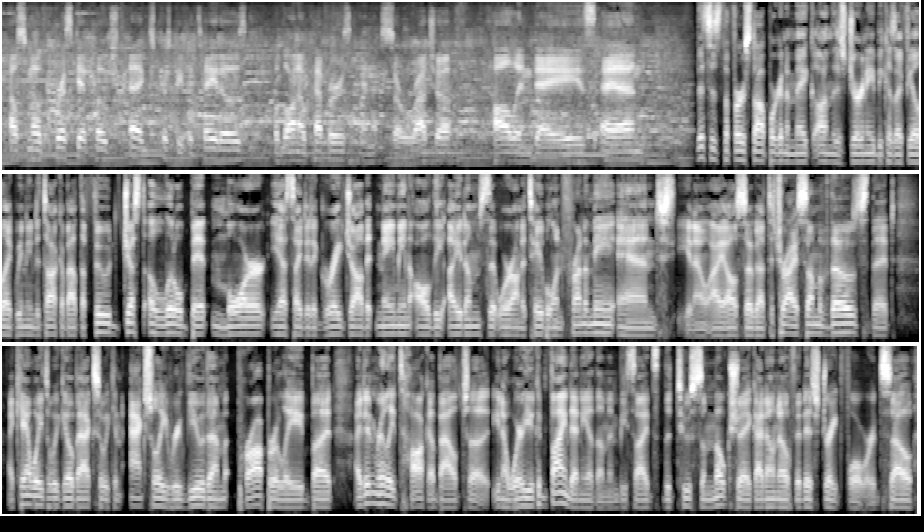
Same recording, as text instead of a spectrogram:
House smoked brisket, poached eggs, crispy potatoes, poblano peppers, and sriracha hollandaise. And this is the first stop we're going to make on this journey because I feel like we need to talk about the food just a little bit more. Yes, I did a great job at naming all the items that were on a table in front of me. And, you know, I also got to try some of those that I can't wait till we go back so we can actually review them properly. But I didn't really talk about, uh, you know, where you can find any of them. And besides the Toothsome Milkshake, I don't know if it is straightforward. So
